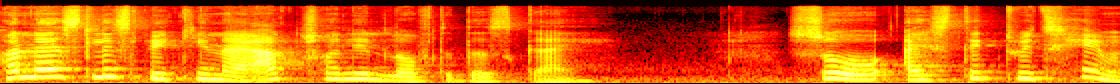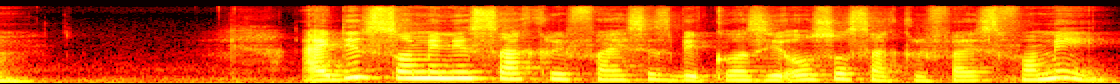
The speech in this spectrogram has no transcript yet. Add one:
Honestly speaking, I actually loved this guy. So I sticked with him. I did so many sacrifices because he also sacrificed for me.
